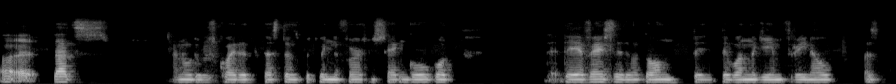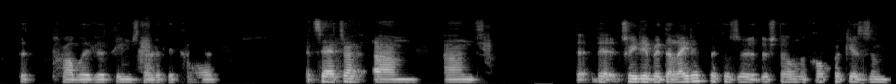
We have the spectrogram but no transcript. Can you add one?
uh, that's I know there was quite a distance between the first and second goal, but they eventually went on. They they won the game three 0 as the probably the team started to tire, etc. Um, and the the Treaty will be delighted because they're, they're still in the cup. It gives them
